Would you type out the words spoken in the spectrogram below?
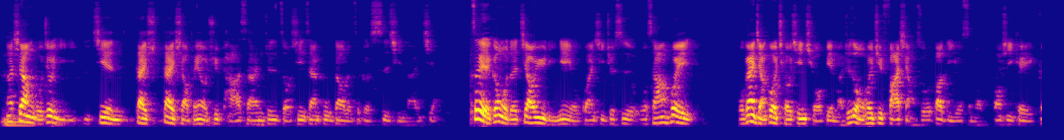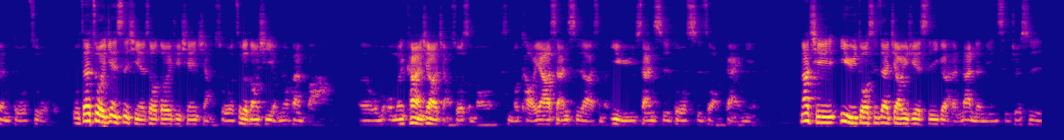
嗯、那像我就以一件带带小朋友去爬山，就是走新山步道的这个事情来讲，这也跟我的教育理念有关系。就是我常常会，我刚才讲过求新求变嘛，就是我们会去发想说，到底有什么东西可以更多做的。我在做一件事情的时候，都会去先想说，这个东西有没有办法？呃，我们我们开玩笑讲说什么什么烤鸭三吃啊，什么一鱼三吃多吃这种概念。那其实一鱼多吃在教育界是一个很烂的名词，就是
